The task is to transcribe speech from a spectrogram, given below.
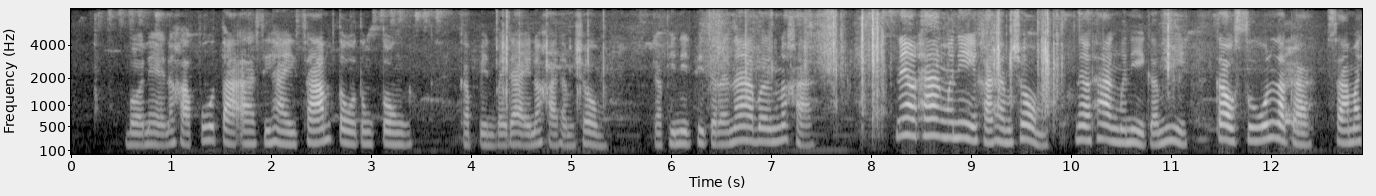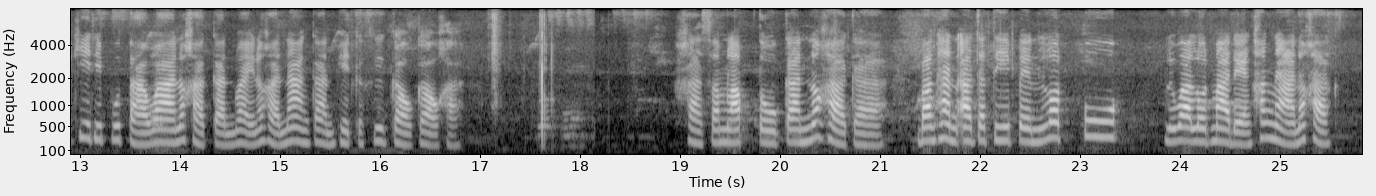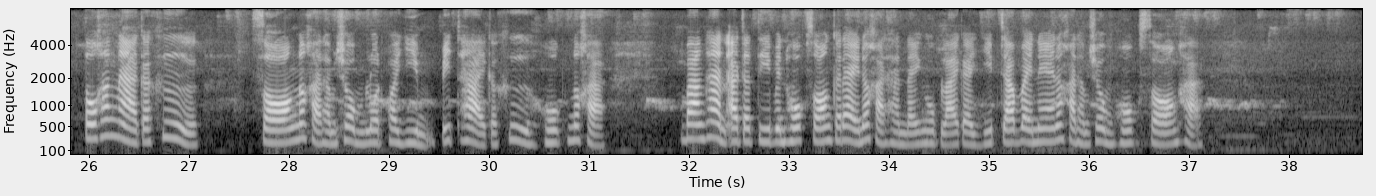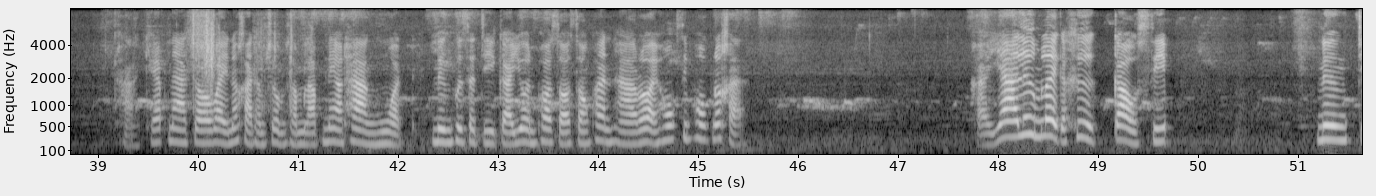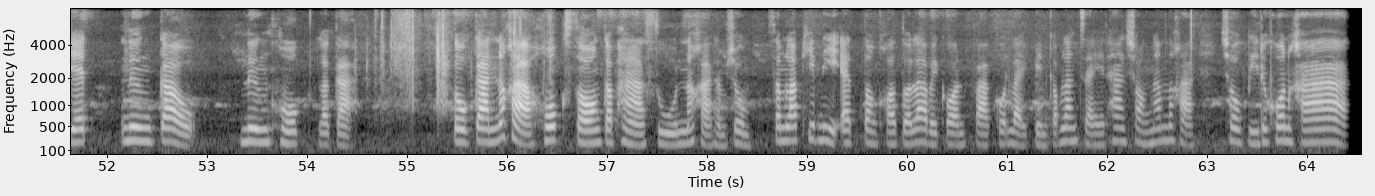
บ่แน่นะคะ ปู่ตาอาจสิให้3โตตรงๆก็เป็นไปได้เนาะค่ะท่านชม กับพินิจพิจารณาเบิ่งเนาะค่ะแนวทางมื้อนี้ค่ะท่านชม แนวทางมือนี้ก็มี90แล้วก็สามัคคีที่ปู่ตาวาเนาะค่ะกันไว้เนาะค่ะนางการเพชรก็คือเก่าๆค่ะ ค่ะสำหรับโตกันเนาะค่ะก็บางท่านอาจจะตีเป็นรถปู หรือว่ารถมาแดงข้างหน้าเนาะค่ะ ตวข้างหน้าก็คือ2เนาะค่ะท่านผู้ชมรถพอยิ้มปิดท้ายก็คือ6เนาะค่ะบางท่านอาจจะตีเป็น6 2ก็ได้เนาะค่ะท่านใดงบหลายก็ยิบจับไว้แน่เนาะค่ะท่านผู้ชม6 2ค่ะค่ะแคปหน้าจอไว้เนาะค่ะท่านผู้ชมสำหรับแนวทางงวด 1 พฤศจิกายน พศ 2566เนาะค่ะค่ะอย่าลืมเลยก็คือเก้าสิบหนึ่งเจ็ดหนึ่งเก้าหนึ่งหกแล้วก็ ตวกันเนาะค่ะหกสองกับหาศูนย์เนาะค่ะท่านผู้ชมสำหรับคลิปนี้แอดต้องขอตัวลาไปก่อนฝากกดไลค์เป็นกำลังใจให้ทางช่องน้ำเนาะค่ะโชคดีทุกคนค่ะ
